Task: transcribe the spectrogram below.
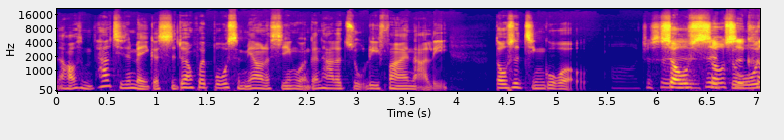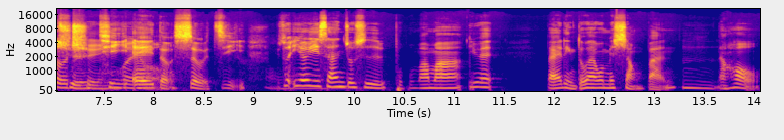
然后什么？它其实每个时段会播什么样的新闻，跟它的主力放在哪里，都是经过就是收视族群 TA 的设计。比如说一二一三就是婆婆妈妈，因为。白领都在外面上班，嗯，然后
